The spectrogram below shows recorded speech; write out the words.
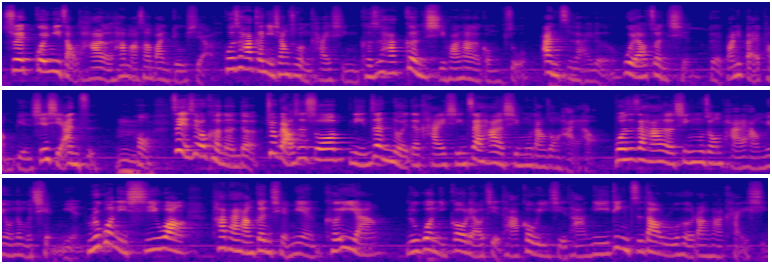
所以闺蜜找他了，他马上把你丢下了，或是他跟你相处很开心，可是他更喜欢他的工作，案子来了，为了要赚钱，对，把你摆在旁边，先写案子，嗯，哦，这也是有可能的，就表示说你认为的开心，在他的心目当中还好，或是在他的心目中排行没有那么前面。如果你希望他排行更前面，可以啊。如果你够了解他，够理解他，你一定知道如何让他开心。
